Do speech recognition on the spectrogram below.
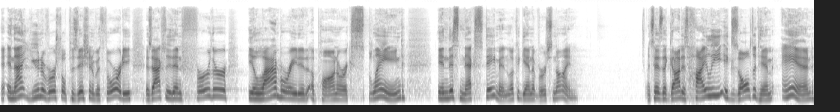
And that universal position of authority is actually then further elaborated upon or explained in this next statement. Look again at verse 9. It says that God has highly exalted him and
